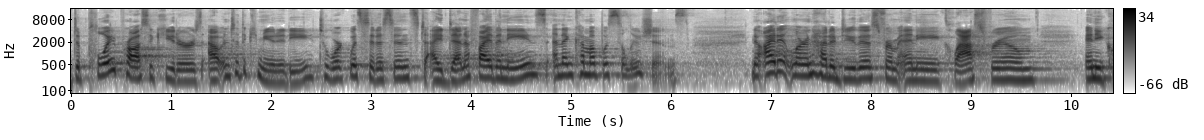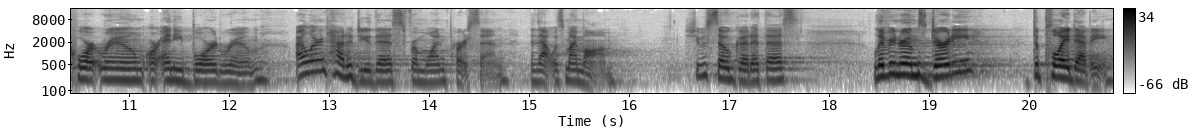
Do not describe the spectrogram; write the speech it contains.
deploy prosecutors out into the community to work with citizens to identify the needs and then come up with solutions. Now, I didn't learn how to do this from any classroom, any courtroom, or any boardroom. I learned how to do this from one person, and that was my mom. She was so good at this. Living room's dirty, deploy Debbie.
